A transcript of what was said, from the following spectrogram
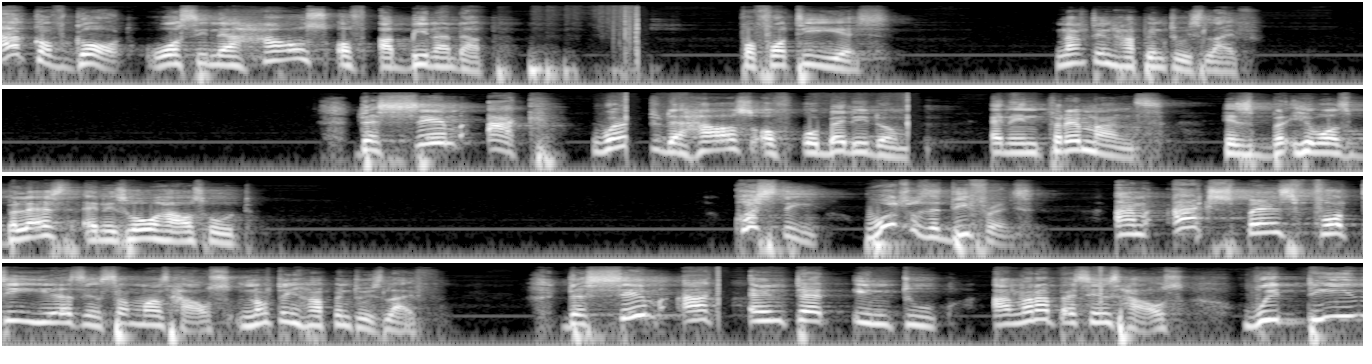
ark of God was in the house of Abinadab for 40 years. Nothing happened to his life. The same ark went to the house of Obed-Edom, and in three months, his, he was blessed and his whole household. Question What was the difference? An ark spends 40 years in someone's house, nothing happened to his life. The same ark entered into another person's house within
